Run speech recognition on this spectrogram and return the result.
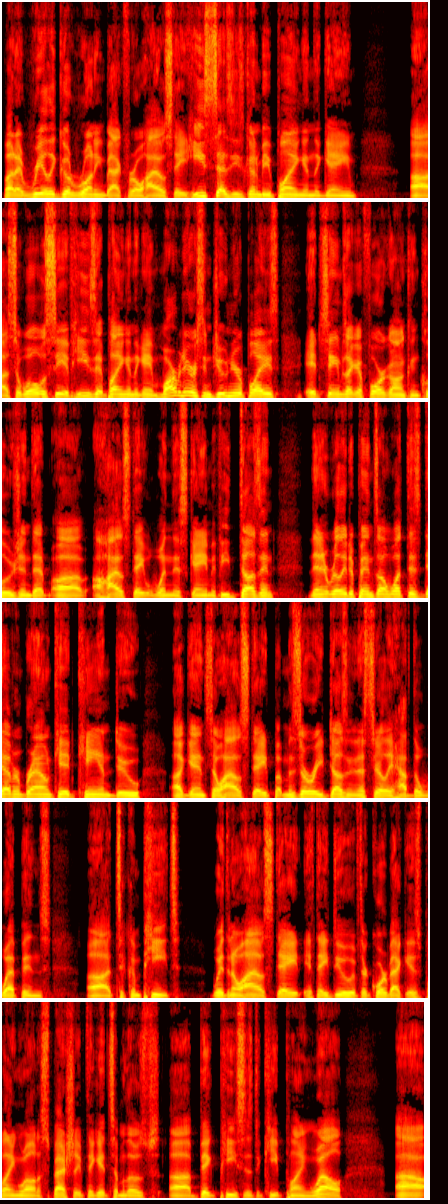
but a really good running back for Ohio State. He says he's going to be playing in the game. Uh, so we'll, we'll see if he's playing in the game. Marvin Harrison Jr. plays. It seems like a foregone conclusion that uh, Ohio State will win this game. If he doesn't, then it really depends on what this Devin Brown kid can do against Ohio State. But Missouri doesn't necessarily have the weapons uh, to compete with an Ohio State if they do if their quarterback is playing well, and especially if they get some of those uh, big pieces to keep playing well. Uh,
